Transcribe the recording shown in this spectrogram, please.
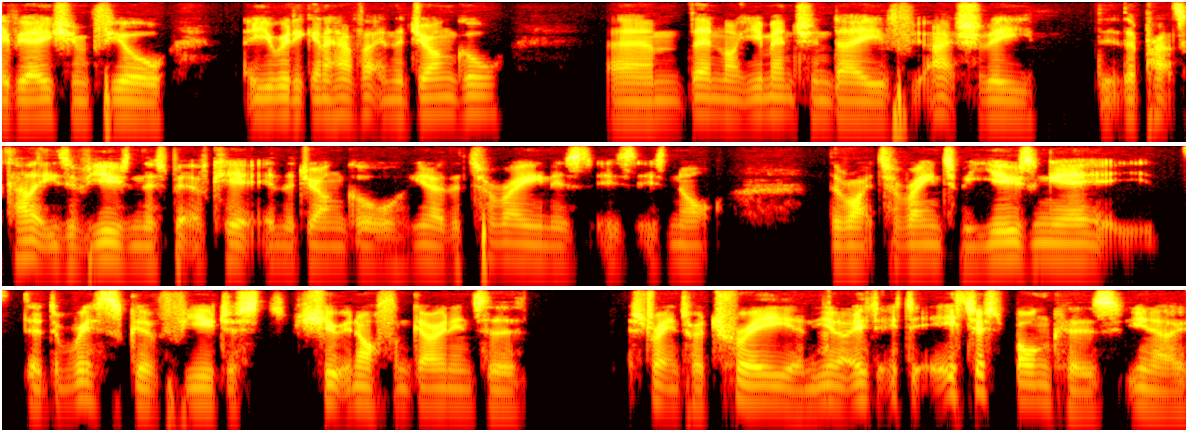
aviation fuel. Are you really going to have that in the jungle? Um, then, like you mentioned, Dave, actually, the, the, practicalities of using this bit of kit in the jungle, you know, the terrain is, is, is not the right terrain to be using it. The, the risk of you just shooting off and going into straight into a tree, and you know it, it, it's just bonkers, you know.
